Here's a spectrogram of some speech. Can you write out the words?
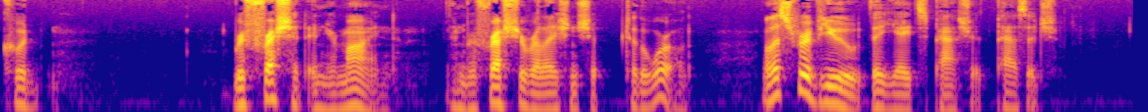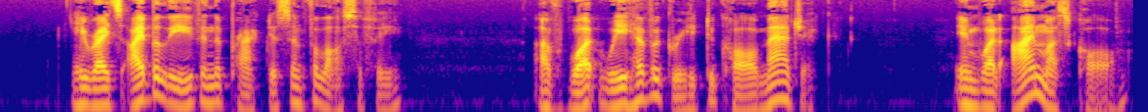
could refresh it in your mind and refresh your relationship to the world. Well, let's review the Yeats passage. He writes, I believe in the practice and philosophy of what we have agreed to call magic, in what I must call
